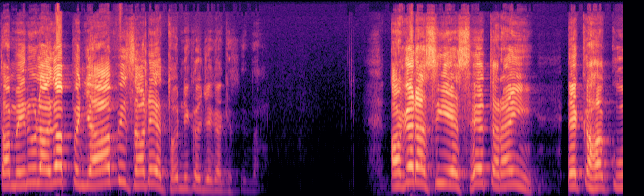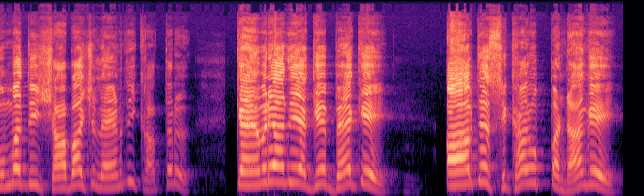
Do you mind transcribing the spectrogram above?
ਤਾਂ ਮੈਨੂੰ ਲੱਗਦਾ ਪੰਜਾਬ ਵੀ ਸਾਡੇ ਹੱਥੋਂ ਨਿਕਲ ਜਾਏਗਾ ਕਿਸੇ ਦਾ। ਅਗਰ ਅਸੀਂ ਇਸੇ ਤਰ੍ਹਾਂ ਹੀ ਇੱਕ ਹਕੂਮਤ ਦੀ ਸ਼ਾਬਾਸ਼ ਲੈਣ ਦੀ ਖਾਤਰ ਕੈਮਰਿਆਂ ਦੇ ਅੱਗੇ ਬਹਿ ਕੇ ਆਪਦੇ ਸਿੱਖਾਂ ਨੂੰ ਭੰਡਾਂਗੇ।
